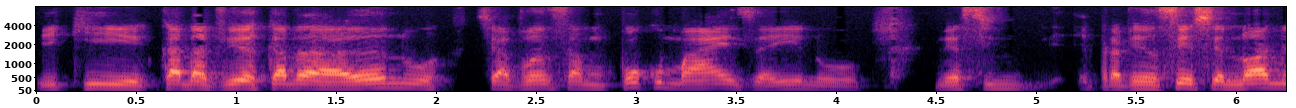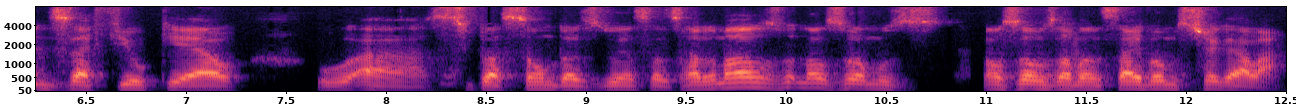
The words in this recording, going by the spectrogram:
e que cada vez, cada ano se avança um pouco mais aí no nesse para vencer esse enorme desafio que é o, a situação das doenças raras. Nós, nós vamos nós vamos avançar e vamos chegar lá.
